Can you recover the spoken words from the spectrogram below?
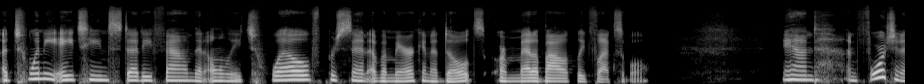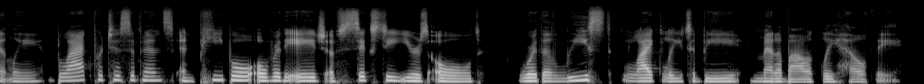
A 2018 study found that only 12% of American adults are metabolically flexible. And unfortunately, Black participants and people over the age of 60 years old were the least likely to be metabolically healthy.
